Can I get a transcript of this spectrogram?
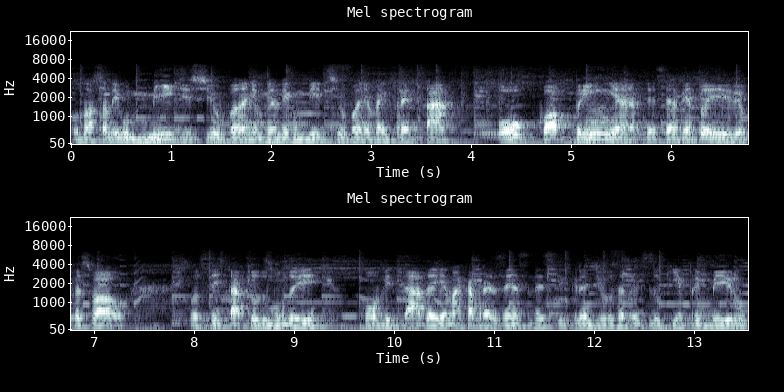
O nosso amigo Mid Silvânia, meu amigo Mid Silvânia vai enfrentar o Cobrinha nesse evento aí, viu, pessoal? Você está todo mundo aí convidado aí a marcar presença nesse grandioso evento de Sinuquinha. Primeiro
